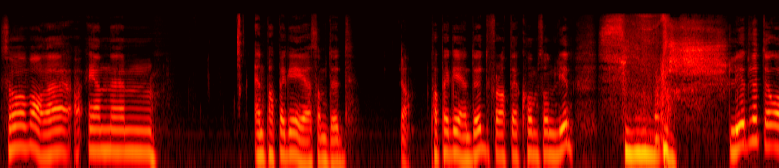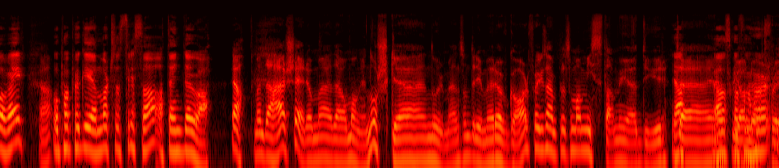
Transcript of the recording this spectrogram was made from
så var det en, um, en papegøye som døde. Ja. Papegøyen døde for at det kom sånn lyd. Lyd, vet du, over. Og papegøyen ble så stressa at den daua. Ja, men det her skjer jo med Det er jo mange norske nordmenn som driver med røvgard, f.eks., som har mista mye dyr Ja, til ja skal høre,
